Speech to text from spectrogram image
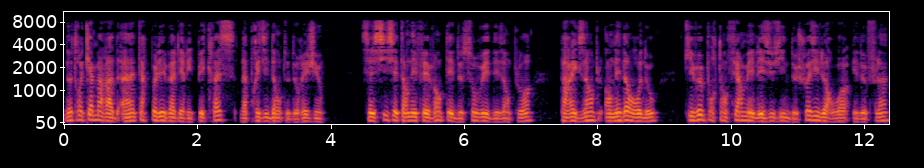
notre camarade a interpellé Valérie Pécresse, la présidente de région. Celle-ci s'est en effet vantée de sauver des emplois, par exemple en aidant Renault, qui veut pourtant fermer les usines de Choisy-le-Roi et de Flins,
